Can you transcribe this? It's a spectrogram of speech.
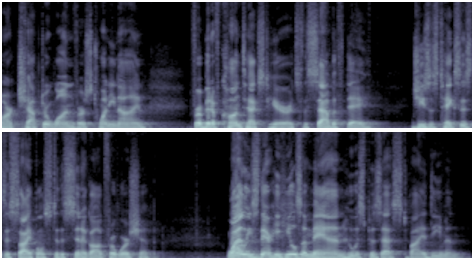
Mark chapter 1, verse 29. For a bit of context here, it's the Sabbath day. Jesus takes his disciples to the synagogue for worship. While he's there, he heals a man who is possessed by a demon.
